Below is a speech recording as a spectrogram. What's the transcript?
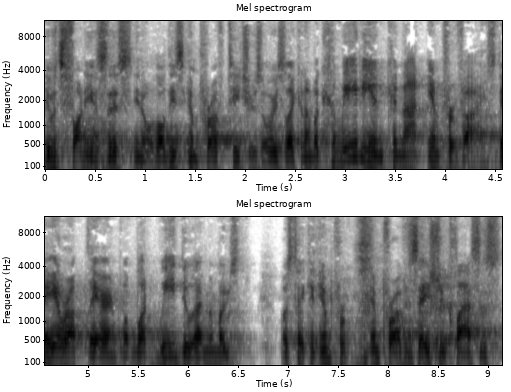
was funny is this, you know, with all these improv teachers always like, and I'm a comedian cannot improvise. They are up there, and what- we do. I remember I was, taking impro- improvisation classes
